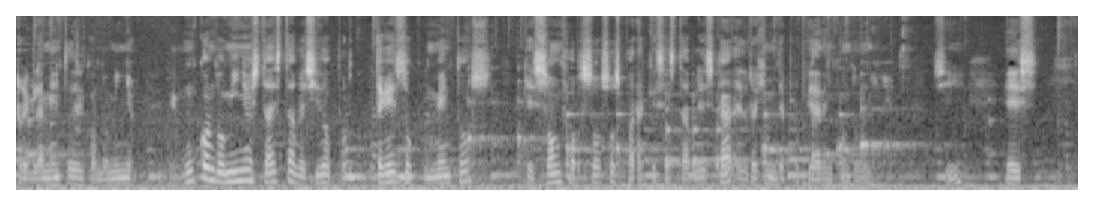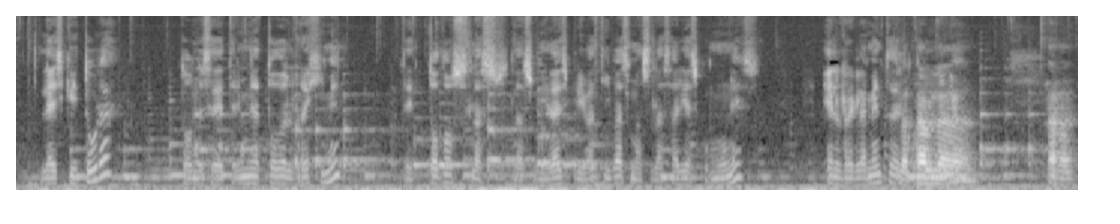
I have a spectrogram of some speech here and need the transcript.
reglamento del condominio. Un condominio está establecido por tres documentos que son forzosos para que se establezca el régimen de propiedad en condominio. ¿sí? Es la escritura, donde se determina todo el régimen de todas las, las unidades privativas más las áreas comunes, el reglamento del la condominio tabla,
